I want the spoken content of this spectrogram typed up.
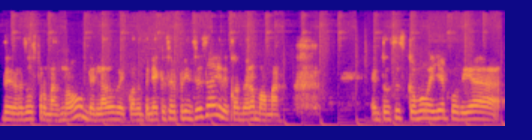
de las dos formas, ¿no? Del lado de cuando tenía que ser princesa y de cuando era mamá. Entonces, cómo ella podía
